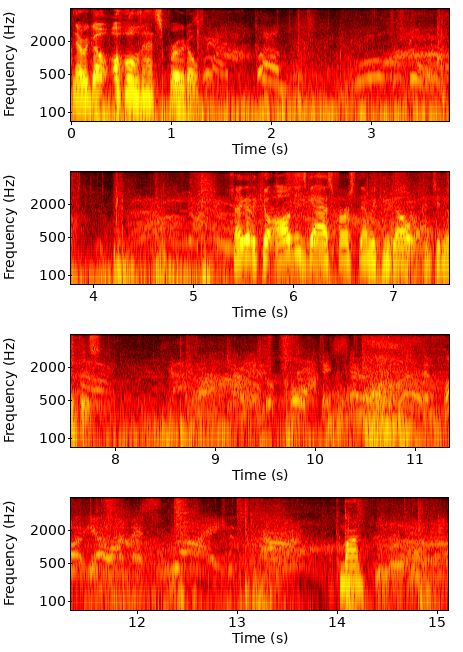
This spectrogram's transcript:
There we go. Oh, that's brutal. So I gotta kill all these guys first, then we can go continue with this. Come to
